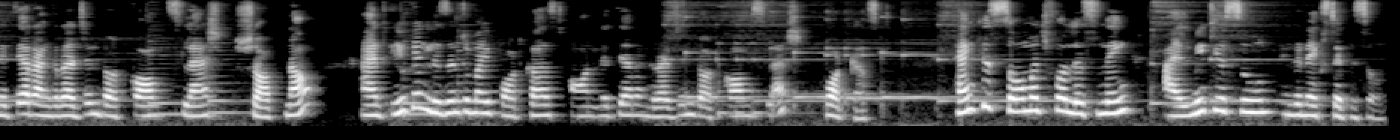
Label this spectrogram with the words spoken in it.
nithyarangarajan.com slash shop now and you can listen to my podcast on nithyarangarajan.com slash podcast. Thank you so much for listening. I'll meet you soon in the next episode.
